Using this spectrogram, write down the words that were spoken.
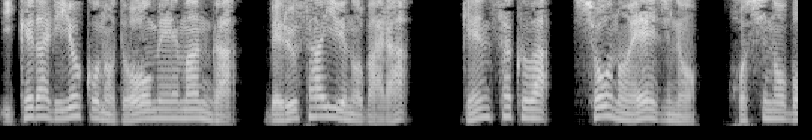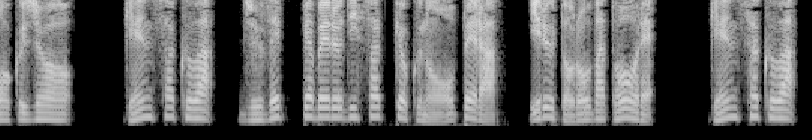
池田理代子の同名漫画、ベルサイユのバラ。原作は、小野英二の、星の牧場。原作は、ジュゼッペ・ベルディ作曲のオペラ、イルト・ロバトーレ。原作は、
